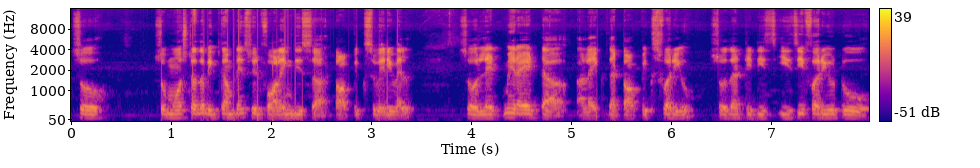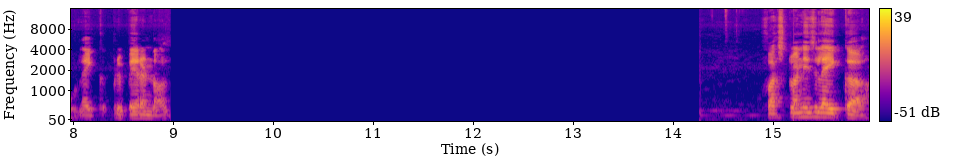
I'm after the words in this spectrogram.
So so most of the big companies will following these uh, topics very well so let me write uh, uh, like the topics for you so that it is easy for you to like prepare and all. First one is like uh,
